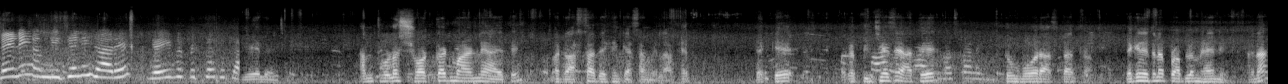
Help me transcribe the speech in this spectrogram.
नहीं नहीं हम नीचे नहीं जा रहे यही पे पिक्चर ये ले। हम थोड़ा शॉर्टकट मारने आए थे और रास्ता देखें कैसा मिला फिर। देखे अगर पीछे से आते तो वो रास्ता था। लेकिन इतना प्रॉब्लम है नहीं है ना?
